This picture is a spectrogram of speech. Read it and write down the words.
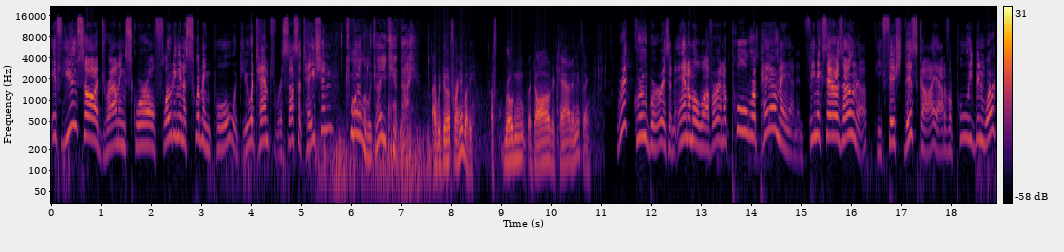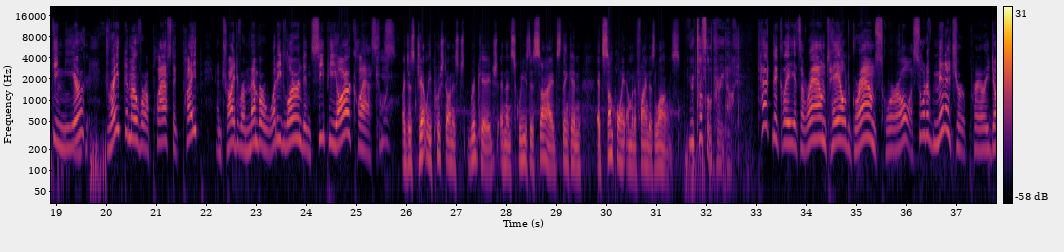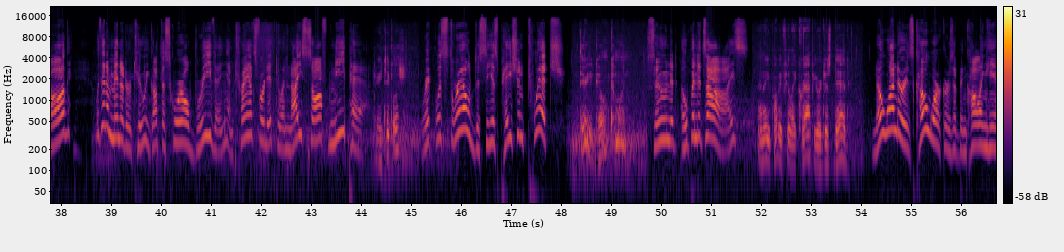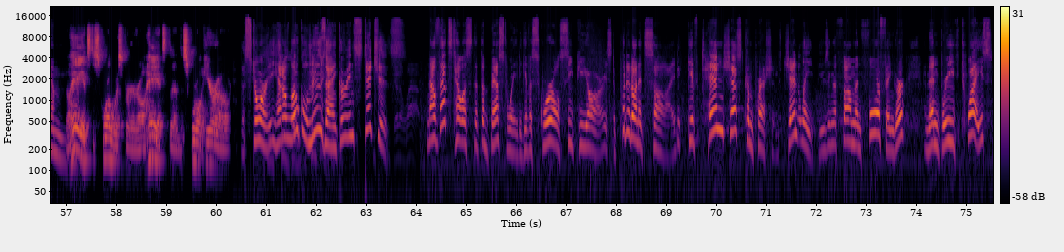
If you saw a drowning squirrel floating in a swimming pool, would you attempt resuscitation? Come on, little guy, you can't die. I would do it for anybody a rodent, a dog, a cat, anything. Rick Gruber is an animal lover and a pool repairman in Phoenix, Arizona. He fished this guy out of a pool he'd been working near, draped him over a plastic pipe, and tried to remember what he'd learned in CPR classes. I just gently pushed on his rib cage and then squeezed his sides, thinking at some point I'm going to find his lungs. You're a tough little prairie dog. Technically, it's a round tailed ground squirrel, a sort of miniature prairie dog. Within a minute or two, he got the squirrel breathing and transferred it to a nice soft knee pad. Are you ticklish? Rick was thrilled to see his patient twitch. There you go. Come on. Soon it opened its eyes. I know you probably feel like crap. You were just dead. No wonder his co-workers have been calling him. Oh, hey, it's the squirrel whisperer. Oh, hey, it's the, the squirrel hero. The story had a local news anchor in stitches. Now, vets tell us that the best way to give a squirrel CPR is to put it on its side, give 10 chest compressions gently using the thumb and forefinger, and then breathe twice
